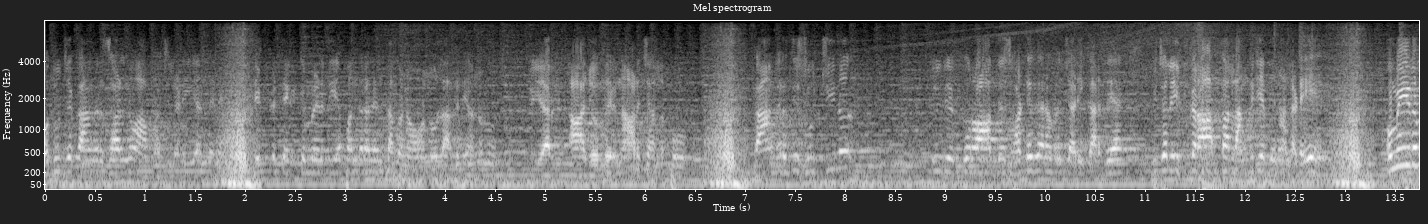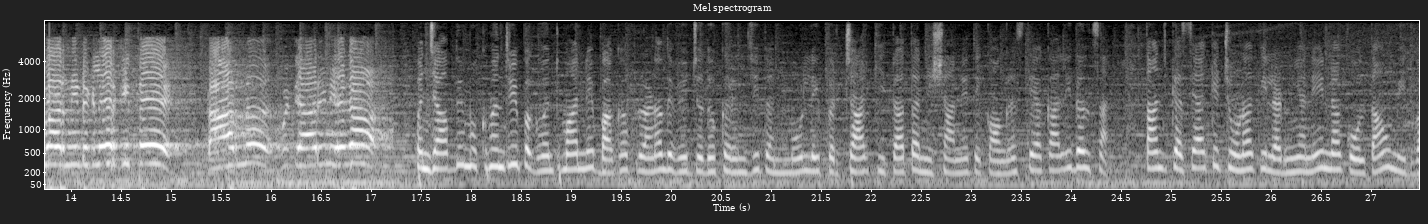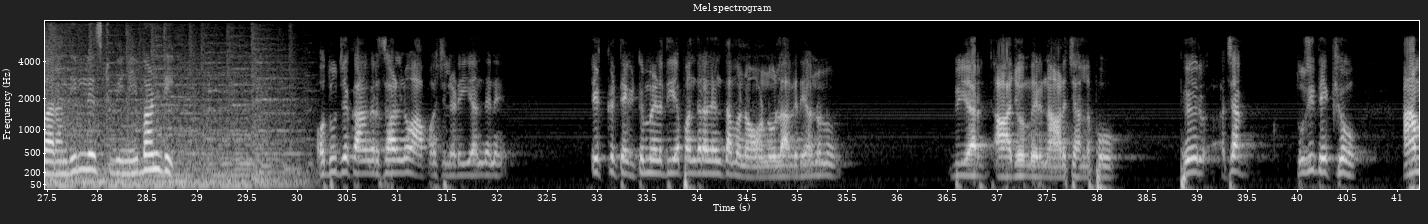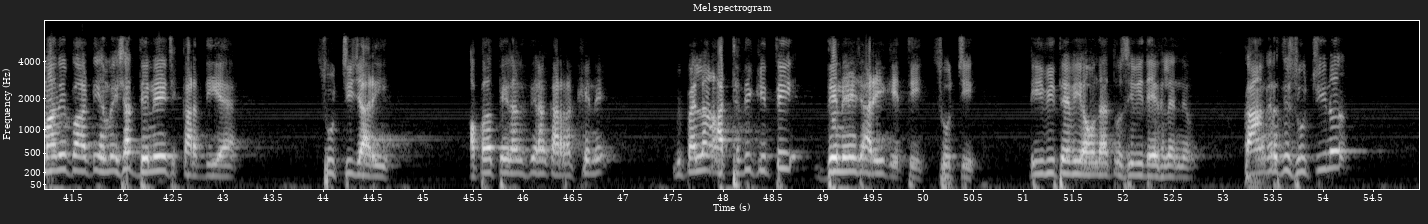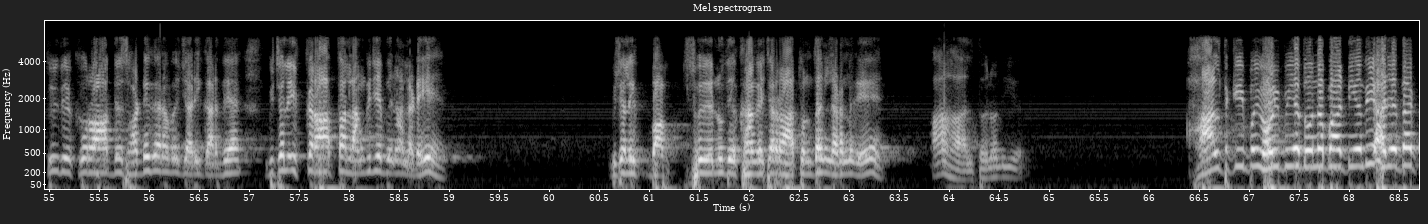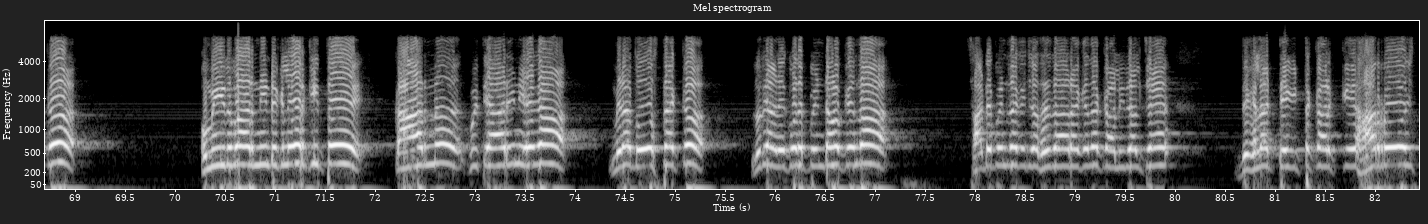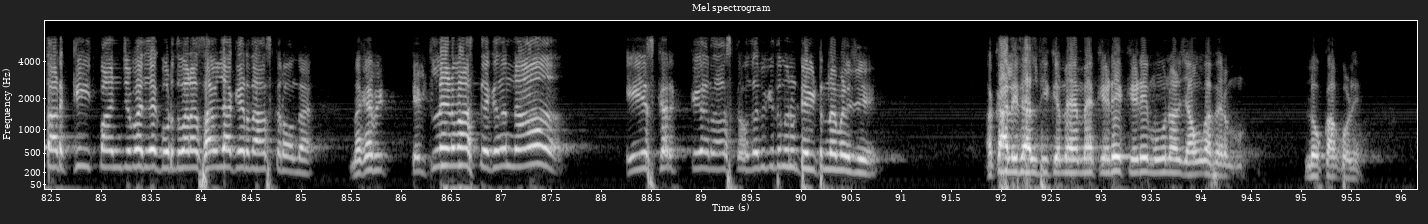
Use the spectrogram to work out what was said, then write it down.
ਉਹ ਦੂਜੇ ਕਾਂਗਰਸ ਵਾਲੇ ਨੂੰ ਆਪਸ ਲੜੀ ਜਾਂਦੇ ਨੇ। ਇੱਕ ਟਿਕਟ ਮਿਲਦੀ ਹੈ 15 ਦਿਨ ਤਾਂ ਮਨਾਉਣ ਨੂੰ ਲੱਗਦੇ ਉਹਨਾਂ ਨੂੰ ਵੀ ਯਾਰ ਆ ਜਾਓ, ਮੇਰੇ ਨਾਲ ਚੱਲ ਪੋ ਕਾਂਗਰਸ ਦੀ ਸੂਚੀ ਨਾ ਤੁਸੀਂ ਦੇਖੋ, ਰਾਤ ਦੇ 11:30 ਵਜੇ ਜਾਰੀ ਕਰਦੇ ਆ ਵੀ ਚਲ ਇੱਕ ਰਾਤ ਤਾਂ ਲੰਘ ਜੇ ਬਿਨਾਂ ਲੜੇ। ਉਮੀਦਵਾਰ ਨਹੀਂ ਡਿਕਲੇਅਰ ਕੀਤੇ, ਕਾਰਨ ਕੋਈ ਤਿਆਰ ਹੀ ਨਹੀਂ ਹੈਗਾ। ਪੰਜਾਬ ਦੇ ਮੁੱਖ ਮੰਤਰੀ ਭਗਵੰਤ ਮਾਨ ਨੇ ਬਾਗਾ ਪੁਰਾਣਾ ਦੇ ਵਿੱਚ ਜਦੋਂ ਕਰਮਜੀਤ ਅਨਮੋਲ ਲਈ ਪ੍ਰਚਾਰ ਕੀਤਾ ਤਾਂ ਨਿਸ਼ਾਨੇ ਤੇ ਕਾਂਗਰਸ ਤੇ ਅਕਾਲੀ ਦਲ ਸਨ। ਤੰਜ ਕੱਸਿਆ ਕਿ ਚੋਣਾਂ ਕੀ ਲੜਨੀਆਂ ਨੇ ਇਹਨਾਂ ਕੋਲ ਤਾਂ ਉਮੀਦਵਾਰਾਂ ਦੀ ਲਿਸਟ ਵੀ ਨਹੀਂ ਬਣਦੀ। ਉਹ ਦੂਜੇ ਕਾਂਗਰਸ ਵਾਲੇ ਨੂੰ ਆਪਸ 'ਚ ਲੜੀ ਜਾਂਦੇ ਨੇ। ਇੱਕ ਟਿਕਟ ਮਿਲਦੀ ਹੈ 15 ਦਿਨ ਤਾਂ ਮਨਾਉਣ ਨੂੰ ਲੱਗਦੇ ਆ ਉਹਨਾਂ ਨੂੰ। ਵੀ ਯਾਰ ਆ ਜਾਓ, ਮੇਰੇ ਨਾਲ ਚੱਲ ਪੋ ਫਿਰ, ਅੱਛਾ, ਤੁਸੀਂ ਦੇਖਿਓ, ਆਮ ਆਦਮੀ ਪਾਰਟੀ ਹਮੇਸ਼ਾ ਦਿਨੇ 'ਚ ਕਰਦੀ ਹੈ ਸੂਚੀ ਜਾਰੀ। ਆਪਾਂ ਤਾਂ 13 ਦੇ 13 ਕਰ ਰੱਖੇ ਨੇ। ਵੀ ਪਹਿਲਾਂ 8 ਦੀ ਕੀਤੀ, ਦਿਨੇ ਜਾਰੀ ਕੀਤੀ ਸੂਚੀ। ਟੀਵੀ ਤੇ ਵੀ ਆਉਂਦਾ, ਤੁਸੀਂ ਵੀ ਦੇਖ ਲੈਂਦੇ ਹੋ। ਕਾਂਗਰਸ ਦੀ ਸੂਚੀ ਨਾ, ਤੁਸੀਂ ਦੇਖੋ, ਰਾਤ ਦੇ 11:30 ਵਜੇ ਜਾਰੀ ਕਰਦੇ ਆ। ਵੀ ਚਲ ਇੱਕ ਰਾਤ ਤਾਂ ਲੰਘ ਜੇ ਬਿਨਾਂ ਲੜੇ। ਵੀ ਚਲ ਇੱਕ ਬਾ- ਸਵੇਰ ਨੂੰ ਦੇਖਾਂਗੇ, ਚਲ ਰਾਤ ਨੂੰ ਤਾਂ ਨਹੀਂ ਲੜਨਗੇ। ਆਹ ਹਾਲਤ ਉਹਨਾਂ ਦੀ ਹੈ। ਹਾਲਤ ਕੀ ਪਈ ਹੋਈ ਪਈ ਹੈ ਦੋਨਾਂ ਪਾਰਟੀਆਂ ਦੀ ਹਜੇ ਤੱਕ? ਉਮੀਦਵਾਰ ਨਹੀਂ ਡਿਕਲੇਅਰ ਕੀਤੇ। ਕਾਰਨ ਕੋਈ ਤਿਆਰ ਹੀ ਨਹੀਂ ਹੈਗਾ। ਮੇਰਾ ਦੋਸਤ ਇੱਕ ਲੁਧਿਆਣੇ ਕੋਲੇ ਪਿੰਡ ਆ, ਉਹ ਕਹਿੰਦਾ, ਸਾਡੇ ਪਿੰਡ ਦਾ ਇੱਕ ਜਥੇਦਾਰ ਹੈ ਕਹਿੰਦਾ ਅਕਾਲੀ ਦਲ ਚ ਹੈ। ਦੇਖ ਲੈ, ਟਿਕਟ ਕਰਕੇ ਹਰ ਰੋਜ਼ ਤੜਕੀ 5 ਵਜੇ ਗੁਰਦੁਆਰਾ ਸਾਹਿਬ ਜਾ ਕੇ ਅਰਦਾਸ ਕਰਾਉਂਦਾ ਮੈਂ ਕਿਹਾ ਵੀ ਟਿਕਟ ਲੈਣ ਵਾਸਤੇ? ਕਹਿੰਦਾ, ਨਾ। ਇਸ ਕਰਕੇ ਅਰਦਾਸ ਕਰਾਉਂਦਾ ਵੀ ਕਿਤੇ ਮੈਨੂੰ ਟਿਕਟ ਨਾ ਮਿਲ ਜੇ। ਅਕਾਲੀ ਦਲ ਦੀ ਕਿ ਮੈਂ ਮੈਂ ਕਿਹੜੇ ਕਿਹੜੇ ਮੂੰਹ ਨਾਲ ਜਾਊਂਗਾ ਫਿਰ ਲੋਕਾਂ ਕੋਲੇ।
